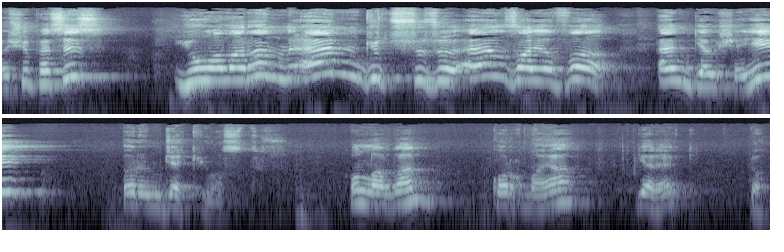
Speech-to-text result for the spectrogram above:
Ve şüphesiz yuvaların en güçsüzü, en zayıfı, en gevşeyi örümcek yuvasıdır. Onlardan korkmaya gerek yok.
